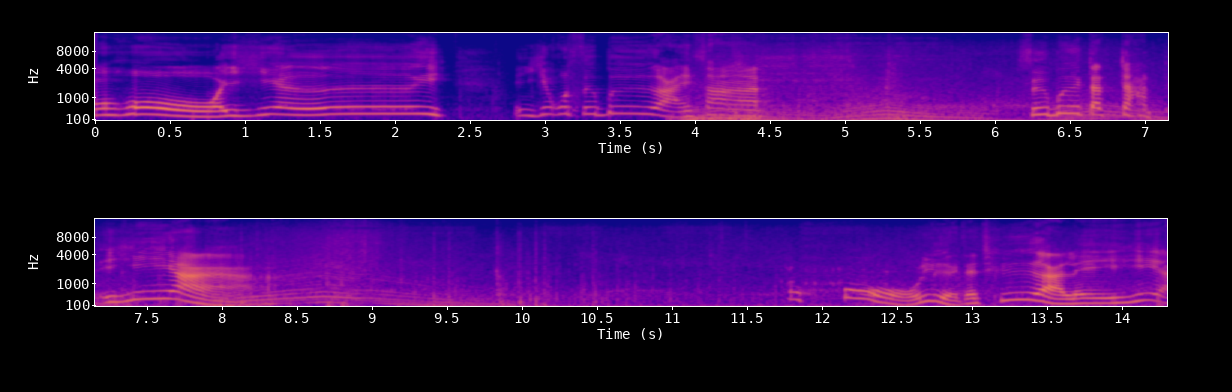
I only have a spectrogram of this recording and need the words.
โอ้โหเหี้ยเอ้ยไอ้เหี้ยก็ซื้อบื้อไอ้สัตว์ซื้อบื้อจัดจัดไอ้เหี้ยโอ้โห เหลือจะเชื่อเลยเหี้ย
